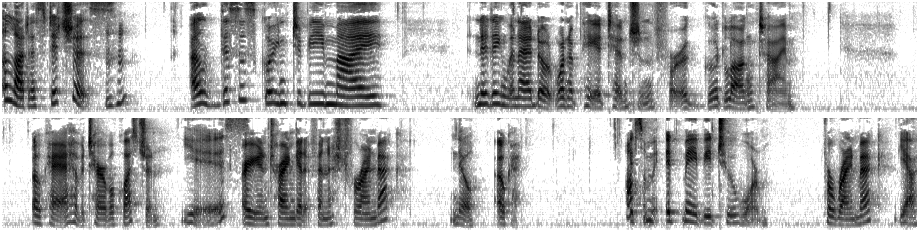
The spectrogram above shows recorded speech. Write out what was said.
a lot of stitches. Mm-hmm. I'll, this is going to be my knitting when I don't want to pay attention for a good long time. Okay, I have a terrible question. Yes. Are you going to try and get it finished for Rhinebeck? no. Okay. Awesome. It, it may be too warm. For Rhinebeck? Yeah.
